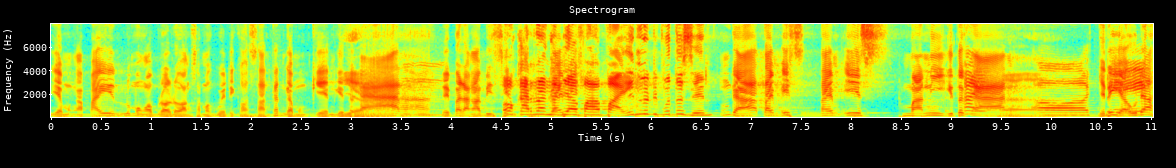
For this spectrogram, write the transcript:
ya mau ngapain? Lu mau ngobrol doang sama gue di kosan kan nggak mungkin gitu Iya. kan. Daripada ngabisin. Oh karena nggak diapa-apain lu diputusin. Enggak, time is time is money gitu kan. Oke. Jadi ya udah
